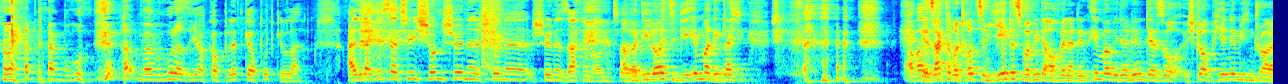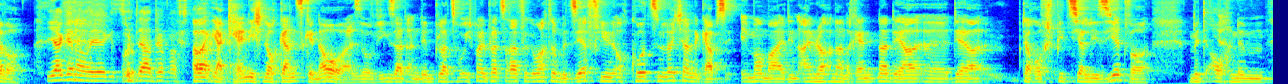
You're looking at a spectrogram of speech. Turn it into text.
So hat mein, Bruder, hat mein, Bruder, sich auch komplett kaputt gelacht. Also da gibt es natürlich schon schöne, schöne, schöne Sachen. Und, aber äh, die Leute, die immer die gleichen. aber der sagt aber trotzdem jedes Mal wieder, auch wenn er den immer wieder nimmt, der so, ich glaube, hier nehme ich einen Driver. Ja, genau. Ja, so und, der, der aber ja, kenne ich noch ganz genau. Also wie gesagt, an dem Platz, wo ich meine Platzreife gemacht habe, mit sehr vielen auch kurzen Löchern, da gab es immer mal den einen oder anderen Rentner, der, äh, der darauf spezialisiert war, mit auch einem,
